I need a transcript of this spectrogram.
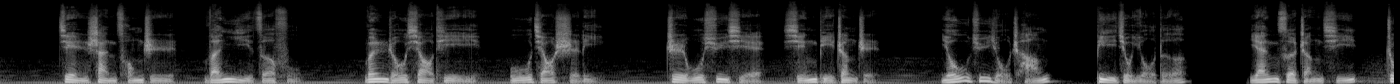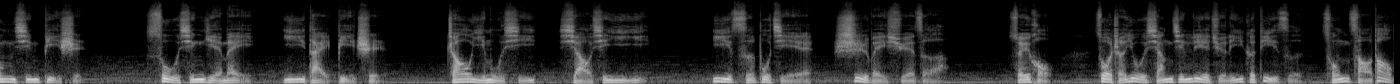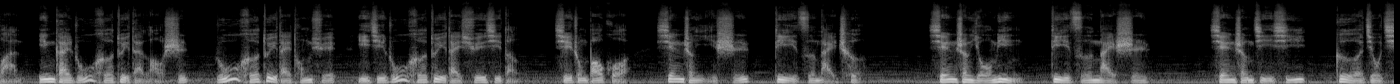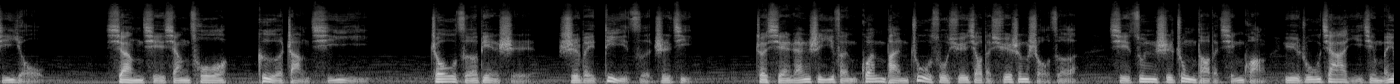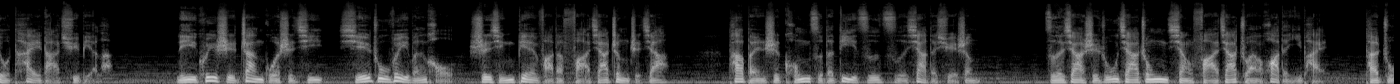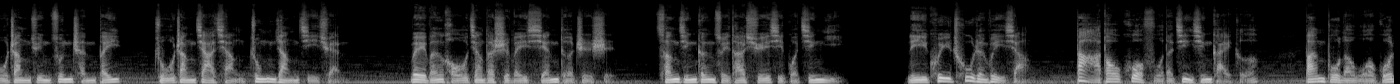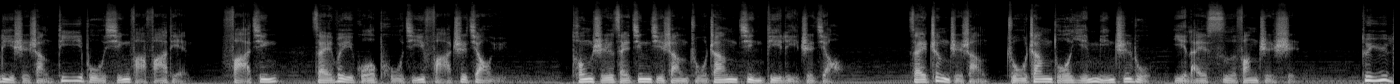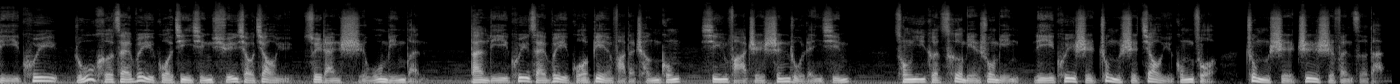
见善从之，闻义则服。温柔孝悌，无骄势利。志无虚邪，行必正直。游居有常，必就有德。”颜色整齐，中心必事；素行夜寐，衣带必赤。朝以暮习，小心翼翼。一此不解，是谓学则。随后，作者又详尽列举了一个弟子从早到晚应该如何对待老师、如何对待同学，以及如何对待学习等，其中包括：先生已食，弟子乃撤；先生有命，弟子乃食；先生既息，各就其有。相切相搓，各长其仪。周则便使，是为弟子之计。这显然是一份官办住宿学校的学生守则，其尊师重道的情况与儒家已经没有太大区别了。李悝是战国时期协助魏文侯实行变法的法家政治家，他本是孔子的弟子子夏的学生。子夏是儒家中向法家转化的一派，他主张君尊臣卑，主张加强中央集权。魏文侯将他视为贤德之士，曾经跟随他学习过经义。李悝出任魏相，大刀阔斧地进行改革，颁布了我国历史上第一部刑法法典《法经》，在魏国普及法治教育，同时在经济上主张尽地利之教，在政治上主张夺淫民之路。以来四方之事，对于李悝如何在魏国进行学校教育，虽然史无明文，但李悝在魏国变法的成功，新法之深入人心，从一个侧面说明李悝是重视教育工作、重视知识分子的。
